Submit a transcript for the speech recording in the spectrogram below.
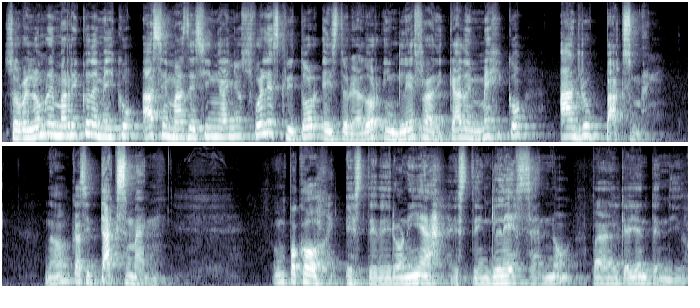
sobre el hombre más rico de México hace más de 100 años fue el escritor e historiador inglés radicado en México, Andrew Paxman, ¿no? Casi Taxman. Un poco este, de ironía este, inglesa, ¿no? Para el que haya entendido.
